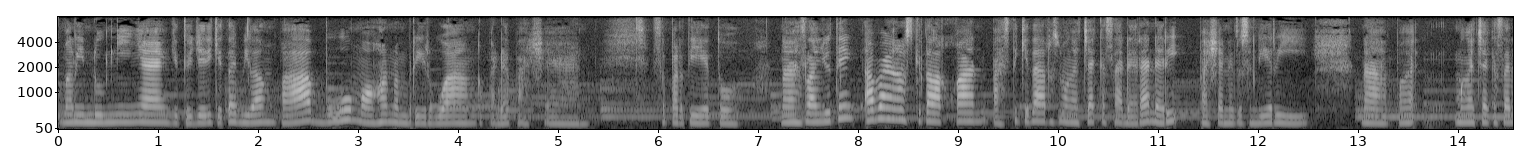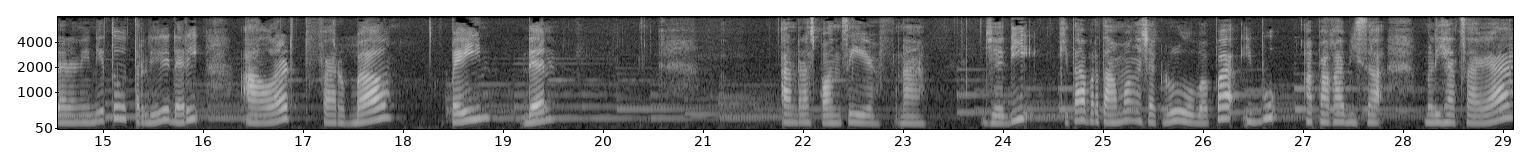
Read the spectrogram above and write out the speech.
melindunginya gitu. Jadi kita bilang, "Pak, Bu, mohon memberi ruang kepada pasien." Seperti itu. Nah, selanjutnya apa yang harus kita lakukan? Pasti kita harus mengecek kesadaran dari pasien itu sendiri. Nah, mengecek kesadaran ini tuh terdiri dari alert, verbal, pain, dan unresponsive. Nah, jadi kita pertama ngecek dulu, Bapak, Ibu, apakah bisa melihat saya?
